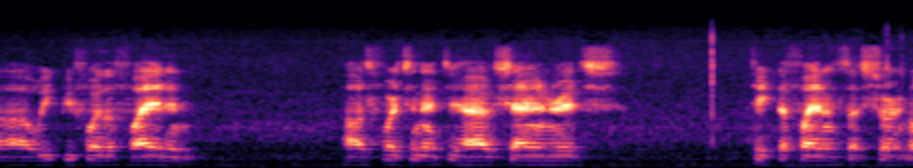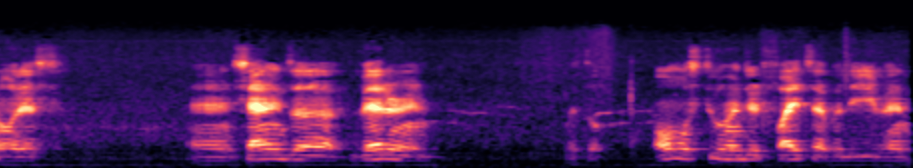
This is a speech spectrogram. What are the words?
uh, a week before the fight, and I was fortunate to have Shannon Rich take the fight on such short notice. And Shannon's a veteran with almost 200 fights, I believe, and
